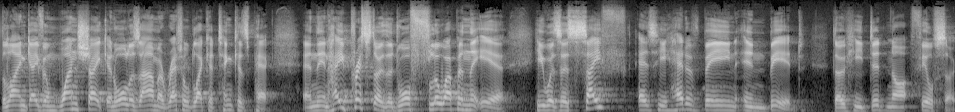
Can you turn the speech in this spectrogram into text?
The lion gave him one shake, and all his armor rattled like a tinker's pack. And then, hey presto, the dwarf flew up in the air. He was as safe as he had have been in bed, though he did not feel so.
